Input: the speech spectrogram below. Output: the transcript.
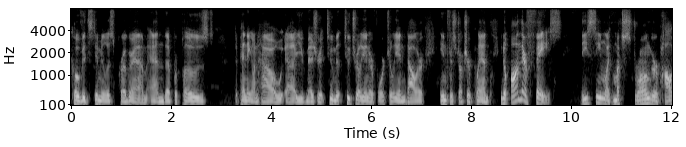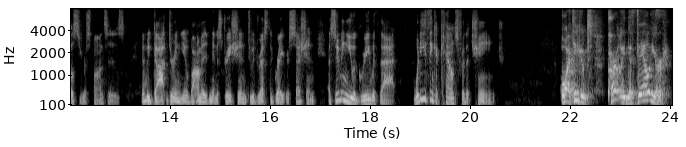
COVID stimulus program and the proposed, depending on how uh, you measure it, two two trillion or four trillion dollar infrastructure plan? You know, on their face, these seem like much stronger policy responses than we got during the Obama administration to address the Great Recession. Assuming you agree with that, what do you think accounts for the change? Oh, I think it's partly the failure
